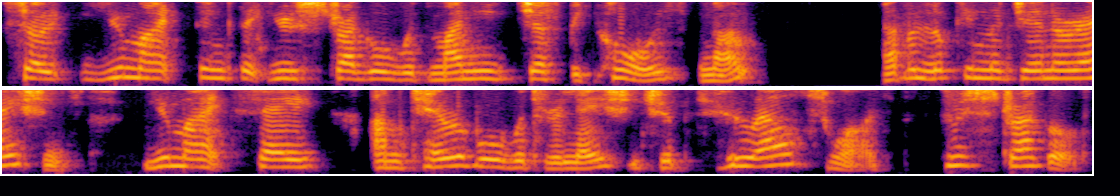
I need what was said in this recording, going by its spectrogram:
So you might think that you struggle with money just because, no, have a look in the generations. You might say, I'm terrible with relationships. Who else was? Who struggled?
